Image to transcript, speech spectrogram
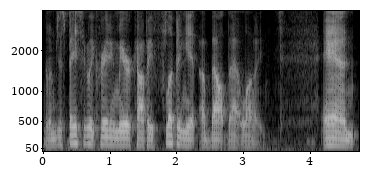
And I'm just basically creating a mirror copy, flipping it about that line. And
